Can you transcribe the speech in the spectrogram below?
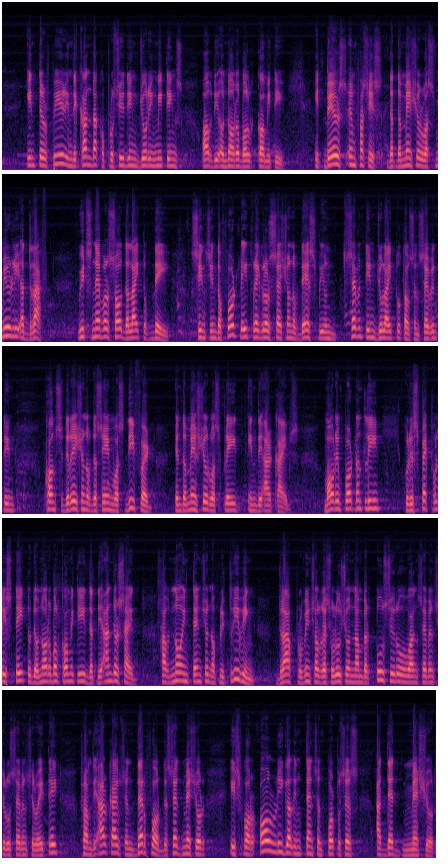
interfere in the conduct of proceeding during meetings of the Honorable Committee. It bears emphasis that the measure was merely a draft which never saw the light of day since in the 48th regular session of the SB on 17 July 2017, consideration of the same was deferred and the measure was played in the archives. More importantly, we respectfully state to the Honorable Committee that the underside have no intention of retrieving draft provincial resolution number 2017070088 from the archives and therefore the said measure is for all legal intents and purposes a dead measure.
